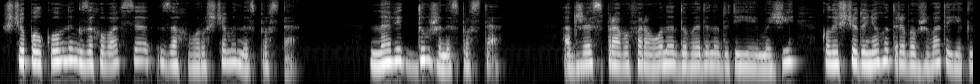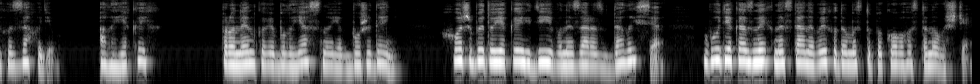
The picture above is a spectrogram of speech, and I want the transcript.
що полковник заховався за хворощами неспроста, навіть дуже неспроста, адже справа фараона доведено до тієї межі, коли щодо нього треба вживати якихось заходів. Але яких? Проненкові було ясно, як божий день, хоч би до яких дій вони зараз вдалися, будь-яка з них не стане виходом із тупикового становища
